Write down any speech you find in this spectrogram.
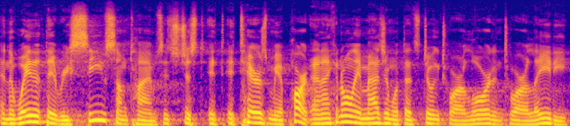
and the way that they receive sometimes, it's just, it, it tears me apart. And I can only imagine what that's doing to our Lord and to Our Lady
